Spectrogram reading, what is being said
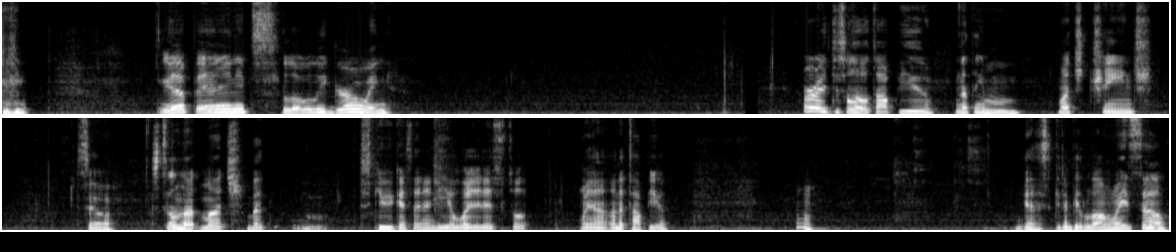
yep, and it's slowly growing. Alright, just a little top view. Nothing much change. So, still not much, but mm, just give you guys an idea what it is still yeah, on the top view. Hmm. Guess it's gonna be a long way still.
